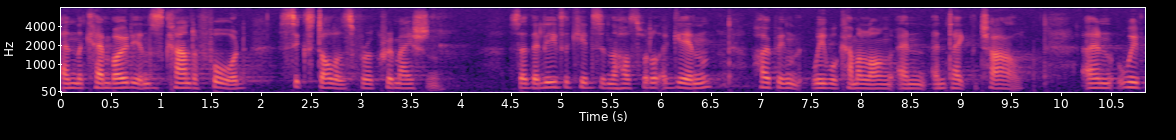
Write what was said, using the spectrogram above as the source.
And the Cambodians can't afford $6 for a cremation. So they leave the kids in the hospital again hoping that we will come along and, and take the child. And we've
